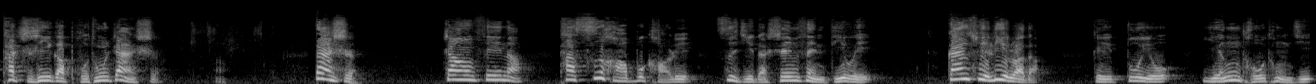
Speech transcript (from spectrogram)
他只是一个普通战士。啊，但是张飞呢，他丝毫不考虑自己的身份地位，干脆利落的给督邮。迎头痛击，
